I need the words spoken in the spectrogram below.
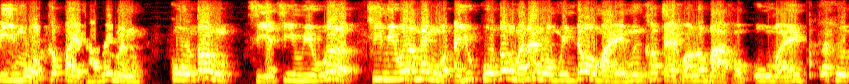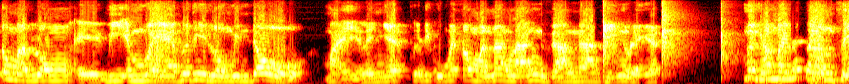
รีโมทเข้าไปทำให้มึง กูต้องเสีย TeamViewer TeamViewer แม่งหมดอายุกูต้องมานั่งลง Windows ใหม่ มึงเข้าใจความลำบากของกูไหมแล้วกูต้องมาลงเอ VMware เพื่อที่ลง Windowsใหม่อะไรเงี้ย เพื่อที่กูไม่ต้องมานั่งล้างกลางงานทิ้งอะไรเงี้ย มึงทำไมไม่เติมสี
